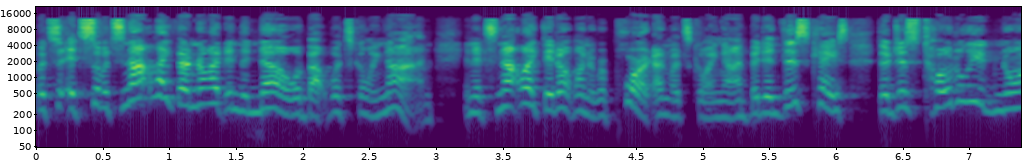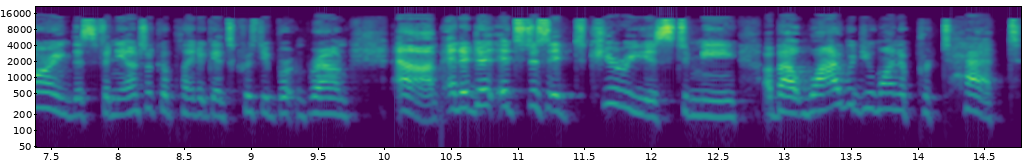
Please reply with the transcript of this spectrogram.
But so it's, so it's not like they're not in the know about what's going on. And it's not like they don't want to report on what's going on. But in this case, they're just totally ignoring this financial complaint against Kristi Burton Brown. Um, and it, it's just, it's curious to me about why would you want to protect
